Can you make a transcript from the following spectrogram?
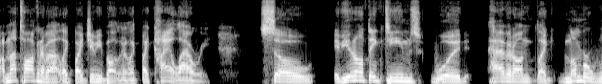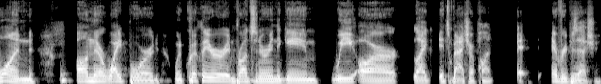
I'm not talking about like by Jimmy Butler, like by Kyle Lowry. So if you don't think teams would have it on like number one on their whiteboard when Quickley and Brunson are in the game, we are like it's matchup hunt every possession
